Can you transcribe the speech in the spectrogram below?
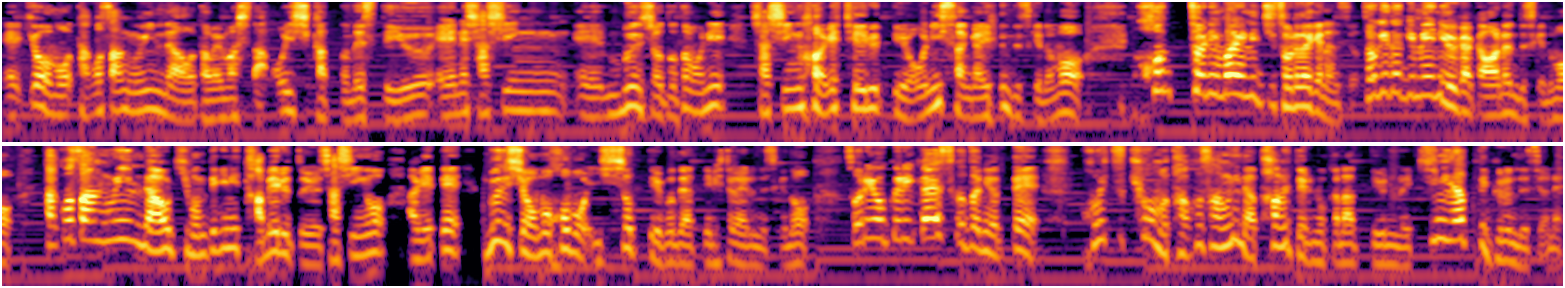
え今日もタコさんウインナーを食べました。美味しかったですっていう、えね、写真、え文章とともに写真を上げているっていうお兄さんがいるんですけども、本当に毎日それだけなんですよ。時々メニューが変わるんですけども、タコさんウインナーを基本的に食べるという写真を上げて、文章もほぼ一緒っていうことをやってる人がいるんですけど、それを繰り返すことによって、こいつ今日もタコさんウインナー食べてるのかなっていうので気になってくるんですよね。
